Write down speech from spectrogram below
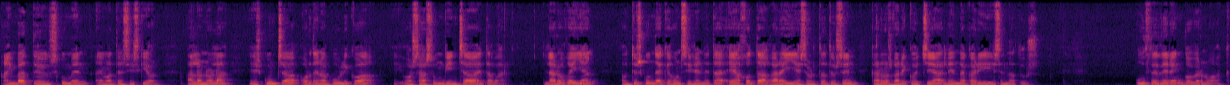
hainbat eskumen ematen zizkion. Hala nola, hezkuntza, ordena publikoa, osasun gintza eta bar. Laro gehian, hauteskundeak egon ziren eta EAJ garaile sortatu zen Carlos Gareko etxea lehen dakari izendatuz. UCD-ren gobernuak.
